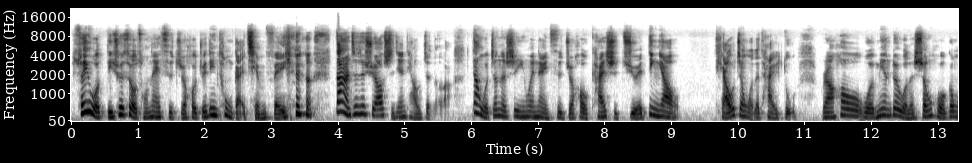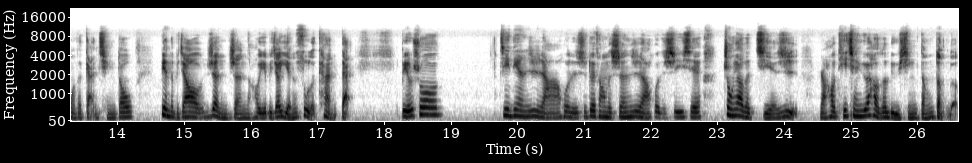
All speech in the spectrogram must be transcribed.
所以我的确是有从那一次之后决定痛改前非，当然这是需要时间调整的啦。但我真的是因为那一次之后，开始决定要调整我的态度，然后我面对我的生活跟我的感情都变得比较认真，然后也比较严肃的看待。比如说纪念日啊，或者是对方的生日啊，或者是一些重要的节日。然后提前约好的旅行等等的，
